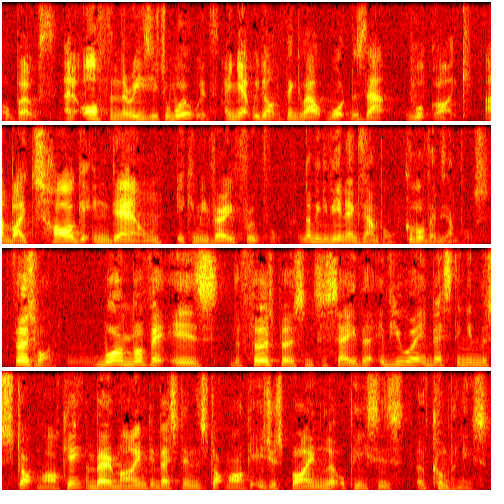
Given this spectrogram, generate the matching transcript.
or both. And often they're easy to work with. And yet we don't think about what does that look like. And by targeting down, it can be very fruitful. Let me give you an example, a couple of examples. First one, Warren Buffett is the first person to say that if you were investing in the stock market, and bear in mind, investing in the stock market is just buying little pieces of companies,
